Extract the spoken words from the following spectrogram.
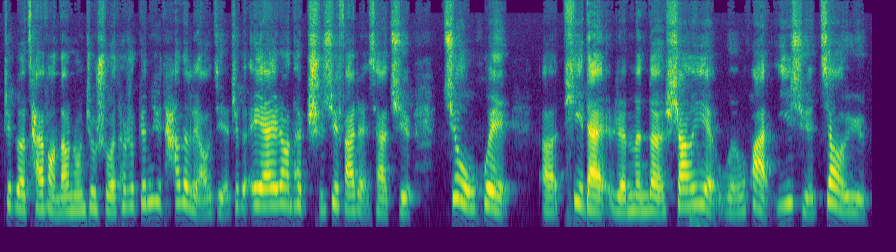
这个采访当中就说，他说根据他的了解，这个 AI 让它持续发展下去，就会呃替代人们的商业、文化、医学、教育。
